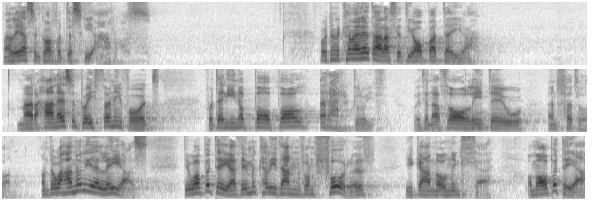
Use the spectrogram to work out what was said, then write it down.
Mae Leas yn gorfod dysgu aros. A wedyn y cymeriad arall ydi Oba Deia. Mae'r hanes yn dweithio ni fod Fod e'n un o bobl yr arglwydd oedd yn addoli Dyw yn ffyddlon. Ond y wahanol i Elias, dyw Obadeia ddim yn cael ei ddanfon ffwrdd i ganol nynlle, ond mae Obadeia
